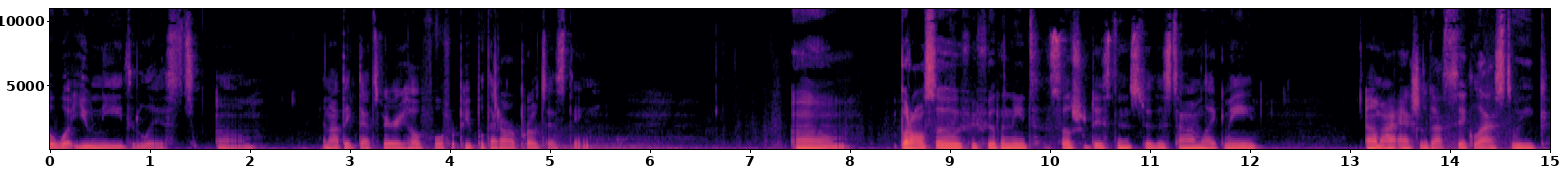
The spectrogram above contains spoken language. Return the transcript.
a what you need list. Um, and I think that's very helpful for people that are protesting. Um, but also, if you feel the need to social distance to this time, like me, um, I actually got sick last week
